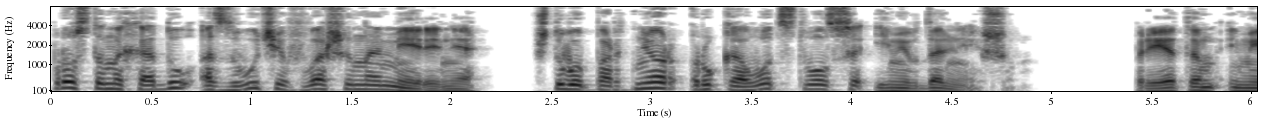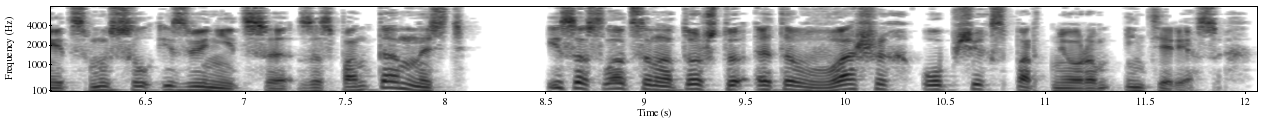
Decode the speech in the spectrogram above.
просто на ходу озвучив ваши намерения, чтобы партнер руководствовался ими в дальнейшем. При этом имеет смысл извиниться за спонтанность и сослаться на то, что это в ваших общих с партнером интересах.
